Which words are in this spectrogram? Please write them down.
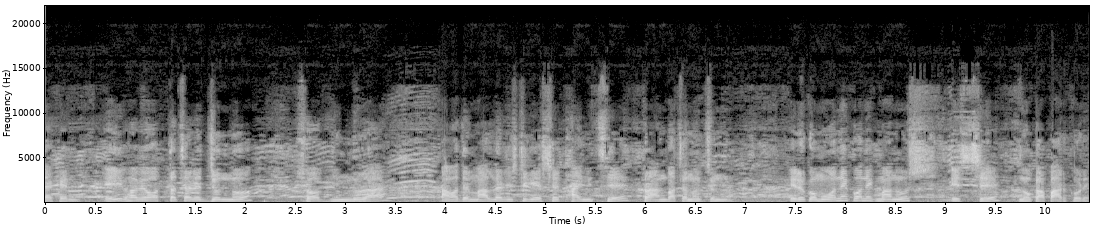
দেখেন এইভাবে অত্যাচারের জন্য সব হিন্দুরা আমাদের মালদা ডিস্ট্রিক্টে এসে ঠাঁই নিচ্ছে প্রাণ বাঁচানোর জন্য। এরকম অনেক অনেক মানুষ এসছে নৌকা পার করে।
